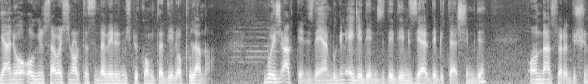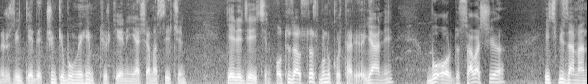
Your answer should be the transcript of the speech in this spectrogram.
Yani o, o gün savaşın ortasında verilmiş bir komuta değil, o plano. Bu iş Akdeniz'de yani bugün Ege Denizi dediğimiz yerde biter şimdi. Ondan sonra düşünürüz ilk hedef. Çünkü bu mühim Türkiye'nin yaşaması için, geleceği için. 30 Ağustos bunu kurtarıyor. Yani bu ordu savaşıyor. Hiçbir zaman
